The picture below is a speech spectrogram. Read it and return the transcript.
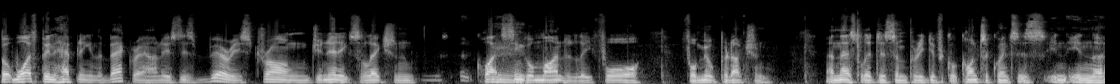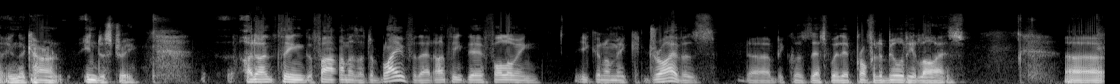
But what's been happening in the background is this very strong genetic selection, quite mm. single-mindedly for for milk production, and that's led to some pretty difficult consequences in, in the in the current industry. I don't think the farmers are to blame for that. I think they're following economic drivers uh, because that's where their profitability lies. Uh,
